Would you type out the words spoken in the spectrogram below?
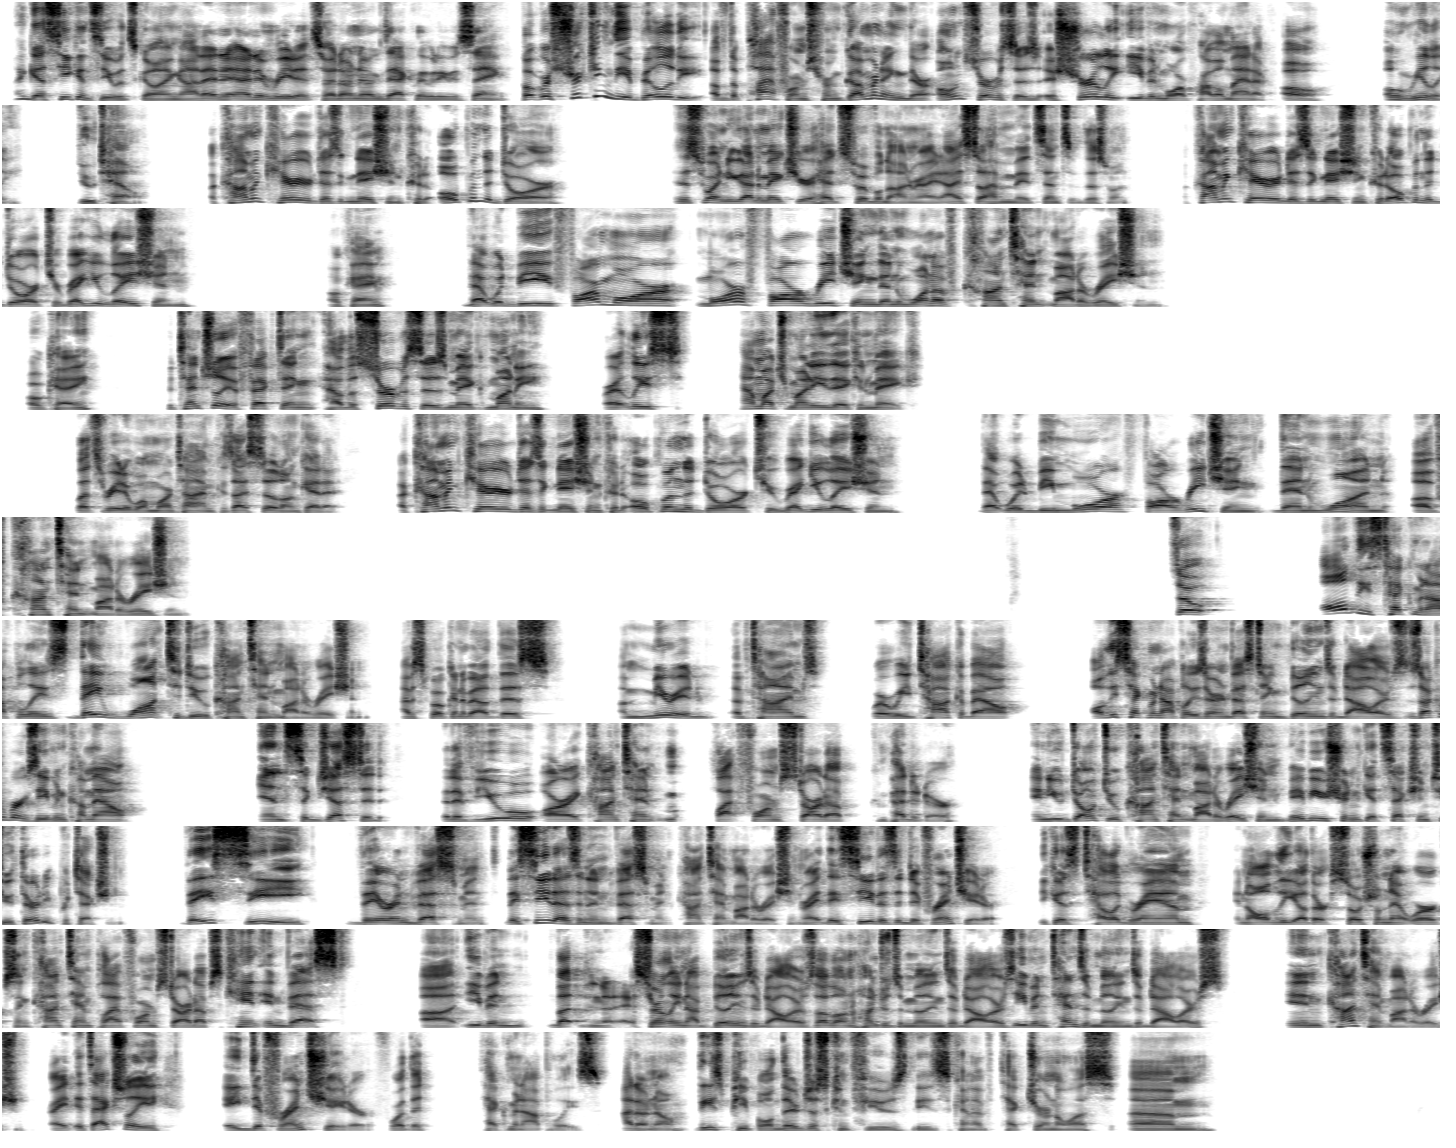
I guess he can see what's going on. I didn't, I didn't read it, so I don't know exactly what he was saying. But restricting the ability of the platforms from governing their own services is surely even more problematic. Oh, oh, really? Do tell. A common carrier designation could open the door. This one you got to make sure your head swiveled on right. I still haven't made sense of this one. A common carrier designation could open the door to regulation, okay, that would be far more more far reaching than one of content moderation. Okay potentially affecting how the services make money or at least how much money they can make. Let's read it one more time because i still don't get it a common carrier designation could open the door to regulation that would be more far reaching than one of content moderation. So, all these tech monopolies, they want to do content moderation. I've spoken about this a myriad of times where we talk about all these tech monopolies are investing billions of dollars. Zuckerberg's even come out and suggested that if you are a content platform startup competitor and you don't do content moderation, maybe you shouldn't get Section 230 protection. They see their investment, they see it as an investment, content moderation, right? They see it as a differentiator because Telegram and all the other social networks and content platform startups can't invest uh, even certainly not billions of dollars, let alone hundreds of millions of dollars, even tens of millions of dollars in content moderation, right? It's actually a differentiator for the tech monopolies. I don't know. These people, they're just confused, these kind of tech journalists. Um,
